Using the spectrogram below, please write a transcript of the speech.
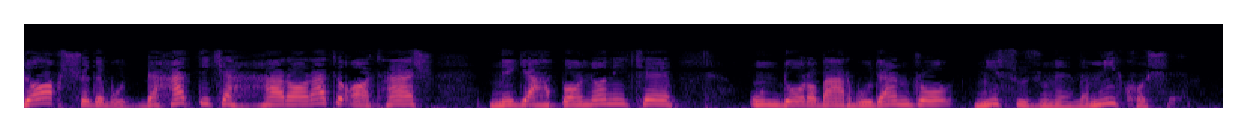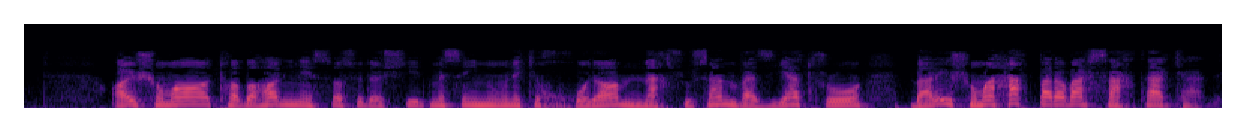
داغ شده بود به حدی که حرارت آتش نگهبانانی که اون دور بر بودن رو میسوزونه و می‌کشه. آیا شما تا به حال این احساس داشتید مثل این میمونه که خدا مخصوصا وضعیت رو برای شما هفت برابر سختتر کرده؟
